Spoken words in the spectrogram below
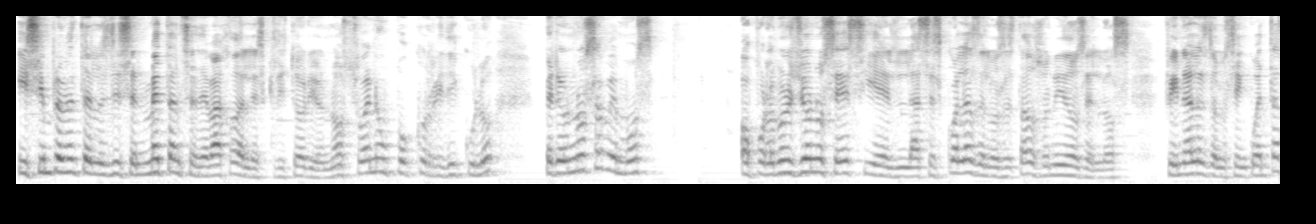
Y simplemente les dicen, métanse debajo del escritorio, ¿no? Suena un poco ridículo, pero no sabemos o por lo menos yo no sé si en las escuelas de los Estados Unidos en los finales de los 50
